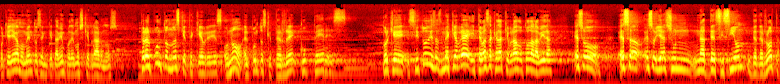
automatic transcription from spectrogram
porque llega momentos en que también podemos quebrarnos pero el punto no es que te quebres o no, el punto es que te recuperes. Porque si tú dices, me quebré y te vas a quedar quebrado toda la vida, eso, eso, eso ya es una decisión de derrota.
